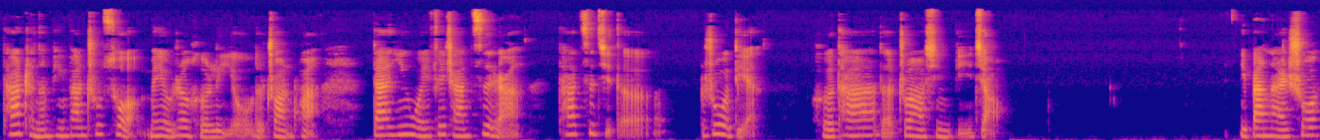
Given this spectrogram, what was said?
他可能频繁出错，没有任何理由的状况，但因为非常自然，他自己的弱点和他的重要性比较。一般来说，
